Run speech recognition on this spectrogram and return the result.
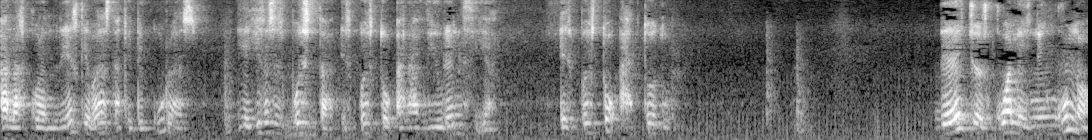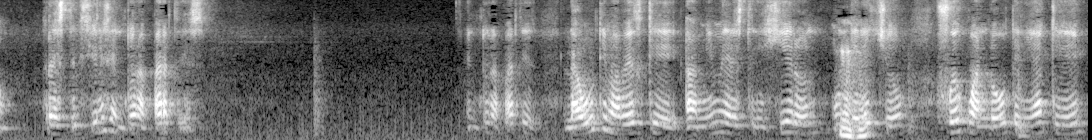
a las curanderías que vas hasta que te curas. Y allí estás expuesta, expuesto a la violencia, expuesto a todo. Derechos, ¿cuáles? Ninguno. Restricciones en todas partes. En todas partes. La última vez que a mí me restringieron un derecho fue cuando tenía que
